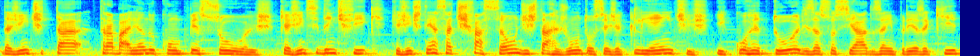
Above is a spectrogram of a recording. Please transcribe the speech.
da gente estar tá trabalhando com pessoas que a gente se identifique, que a gente tenha a satisfação de estar junto, ou seja, clientes e corretores associados à empresa que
